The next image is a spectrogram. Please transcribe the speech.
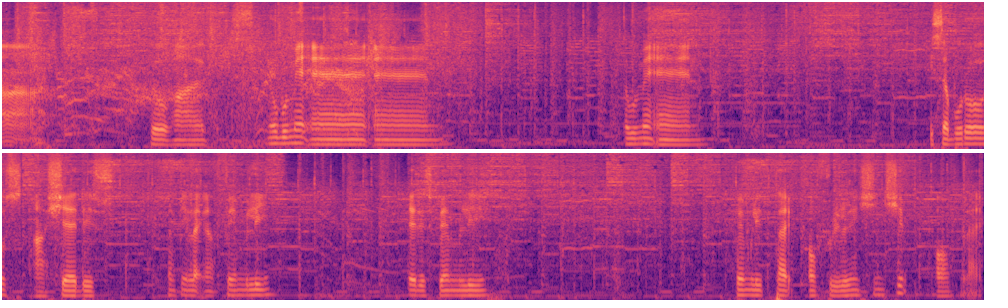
uh, so uh, Nobume and and Nobume and Isaburos uh, share this something like a family. Share this family family type of relationship of like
